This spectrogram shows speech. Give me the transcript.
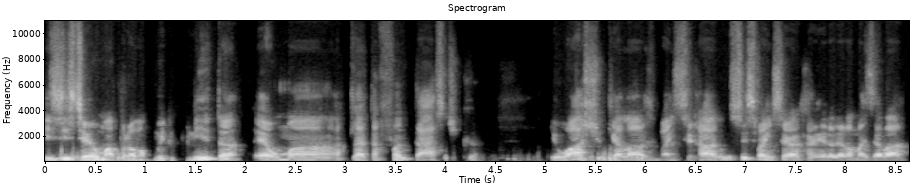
existe aí uma prova muito bonita, é uma atleta fantástica. Eu acho que ela vai encerrar, não sei se vai encerrar a carreira dela, mas ela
